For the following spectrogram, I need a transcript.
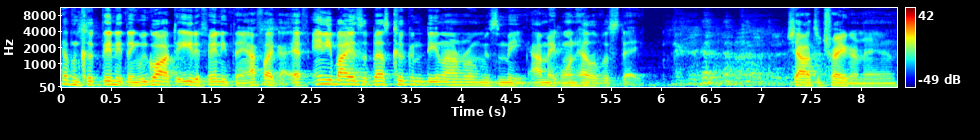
hasn't cooked anything. We go out to eat, if anything. I feel like if anybody's the best cook in the D line room, it's me. I make one hell of a steak. Shout out to Traeger, man.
